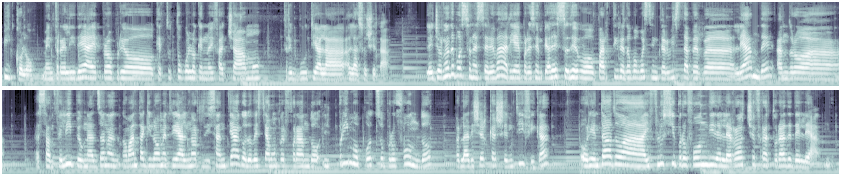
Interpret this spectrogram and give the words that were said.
piccolo, mentre l'idea è proprio che tutto quello che noi facciamo tributi alla, alla società. Le giornate possono essere varie, per esempio adesso devo partire dopo questa intervista per uh, le Ande, andrò a San Felipe, una zona 90 km al nord di Santiago dove stiamo perforando il primo pozzo profondo per la ricerca scientifica orientato ai flussi profondi delle rocce fratturate delle Ande.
